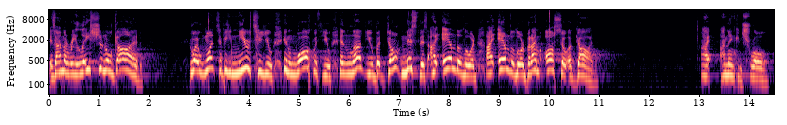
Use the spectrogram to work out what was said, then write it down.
is I'm a relational God who I want to be near to you and walk with you and love you. But don't miss this. I am the Lord. I am the Lord, but I'm also a God. I, I'm in control.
